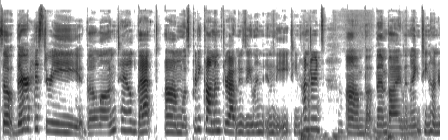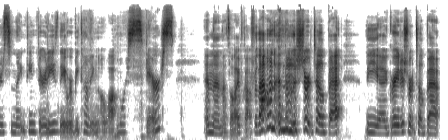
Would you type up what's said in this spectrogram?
so, their history the long tailed bat um, was pretty common throughout New Zealand in the 1800s, um, but then by the 1900s to 1930s, they were becoming a lot more scarce. And then that's all I've got for that one. And then the short tailed bat, the uh, greater short tailed bat,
